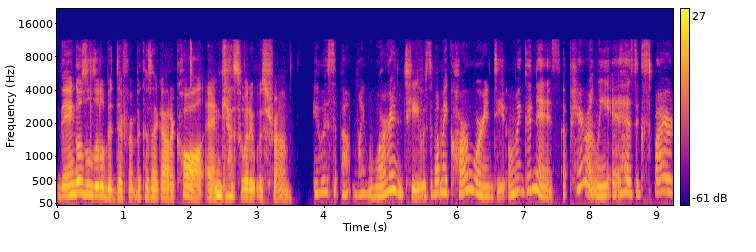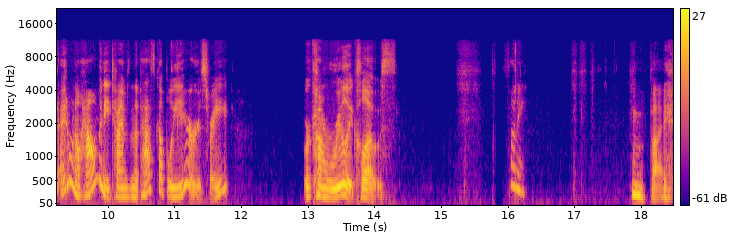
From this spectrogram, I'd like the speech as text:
the angle's a little bit different because I got a call and guess what it was from? It was about my warranty. It was about my car warranty. Oh my goodness. Apparently it has expired I don't know how many times in the past couple years, right? Or come really close. Funny. Bye.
